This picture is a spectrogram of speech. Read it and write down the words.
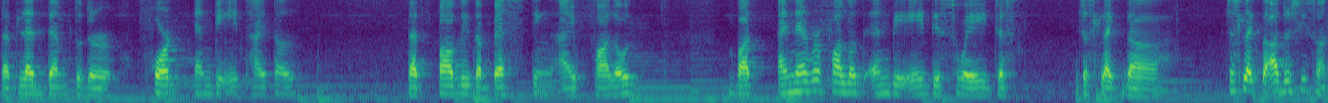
that led them to their fourth NBA title. That's probably the best thing I followed. But I never followed NBA this way just just like the just like the other season.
